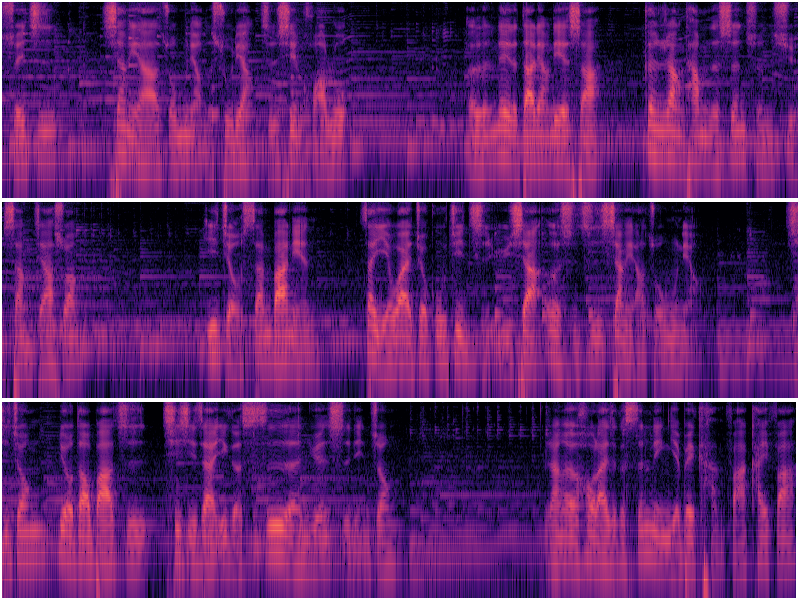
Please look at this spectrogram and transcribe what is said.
随之，象牙啄木鸟的数量直线滑落，而人类的大量猎杀。更让它们的生存雪上加霜。一九三八年，在野外就估计只余下二十只象牙啄木鸟，其中六到八只栖息在一个私人原始林中。然而后来这个森林也被砍伐开发，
